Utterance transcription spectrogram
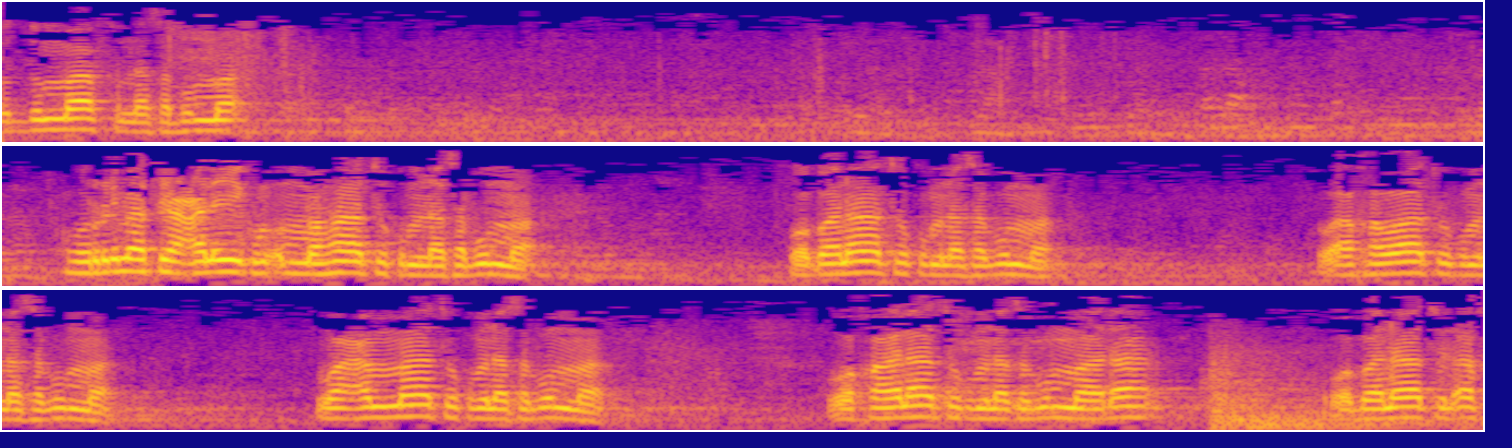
soddummaaf nasabummaa حرمت عليكم أمهاتكم نسبما وبناتكم نسبما وأخواتكم نسبما وعماتكم نسبما وخالاتكم نسبما لا وبنات الأخ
